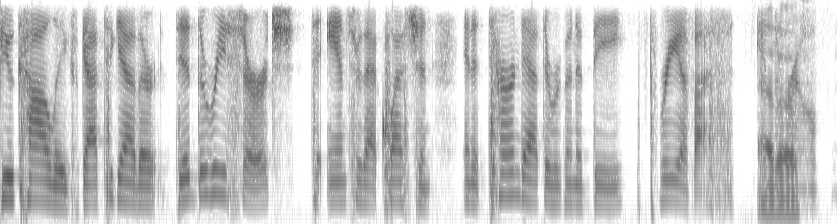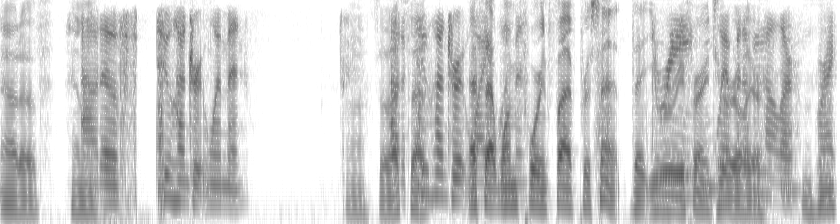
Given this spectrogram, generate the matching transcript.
few colleagues got together, did the research to answer that question, and it turned out there were going to be three of us out of room out of Henry. out of 200 women. Oh, so that's that. That's that women. 1.5 percent that you were referring to women earlier. Of color, Mhm. Right.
